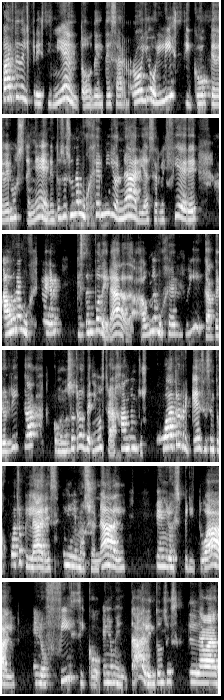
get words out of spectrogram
parte del crecimiento, del desarrollo holístico que debemos tener. Entonces, una mujer millonaria se refiere a una mujer que está empoderada, a una mujer rica, pero rica como nosotros venimos trabajando en tus cuatro riquezas, en tus cuatro pilares, en el emocional, en lo espiritual, en lo físico, en lo mental. Entonces, la,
